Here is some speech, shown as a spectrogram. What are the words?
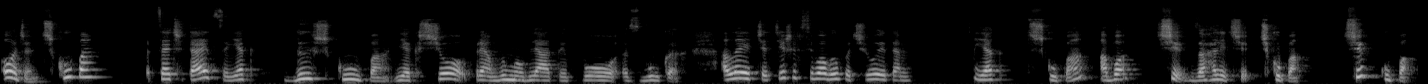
Отже, чкупа це читається як дишкупа, якщо прям вимовляти по звуках. Але частіше всього ви почуєте як чкупа або чи, взагалі чи, чкупа, чи купа,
